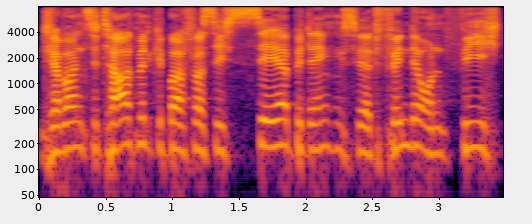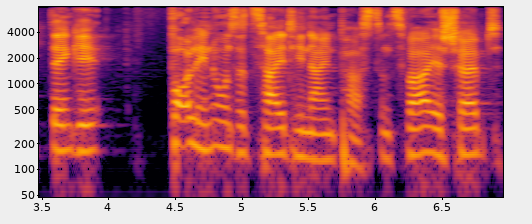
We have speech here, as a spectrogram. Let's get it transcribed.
Und ich habe ein Zitat mitgebracht, was ich sehr bedenkenswert finde und wie ich denke, voll in unsere Zeit hineinpasst. Und zwar, er schreibt,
